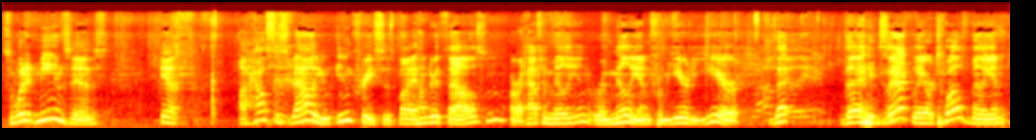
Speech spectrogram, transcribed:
So what it means is, if a house's value increases by a hundred thousand, or a half a million, or a million from year to year, that, that exactly, or 12 million,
